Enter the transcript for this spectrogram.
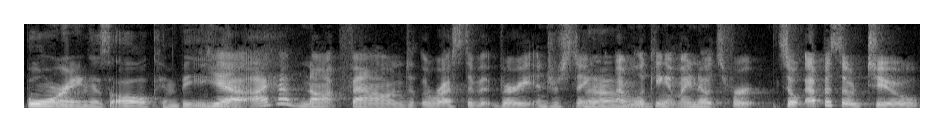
boring as all can be. Yeah, I have not found the rest of it very interesting. No. I'm looking at my notes for so episode two.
